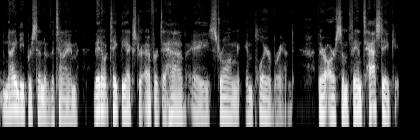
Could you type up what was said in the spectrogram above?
90% of the time they don't take the extra effort to have a strong employer brand. There are some fantastic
